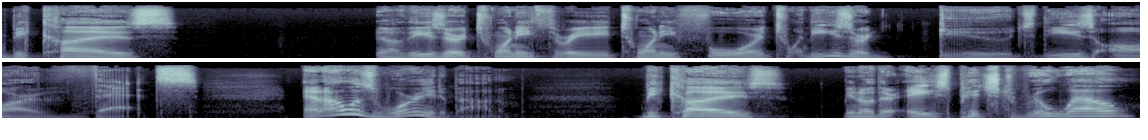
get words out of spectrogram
because you know these are 23 24 20, these are dudes. These are vets. And I was worried about them because, you know, their ace pitched real well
